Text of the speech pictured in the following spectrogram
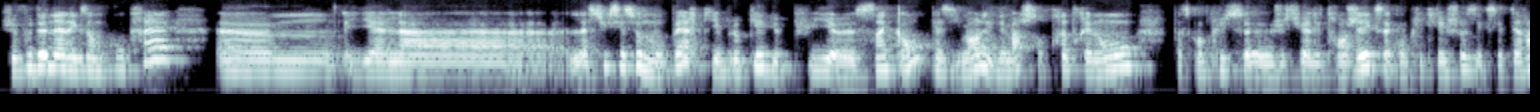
Je vais vous donner un exemple concret. Euh, il y a la, succession de mon père qui est bloquée depuis euh, cinq ans quasiment. Les démarches sont très très longues parce qu'en plus euh, je suis à l'étranger, que ça complique les choses, etc.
